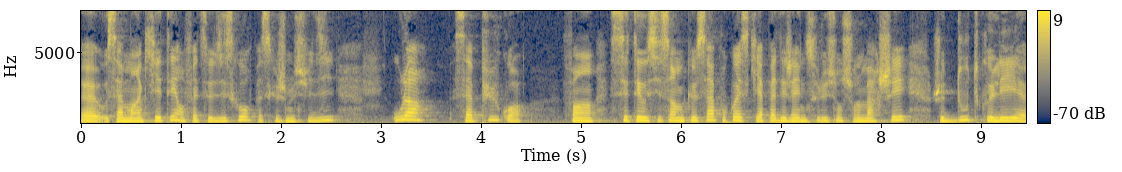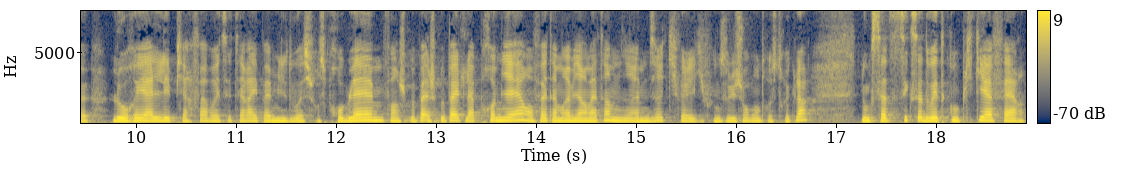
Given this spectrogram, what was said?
Euh, ça m'a inquiété, en fait, ce discours, parce que je me suis dit Oula, ça pue, quoi Enfin, c'était aussi simple que ça. Pourquoi est-ce qu'il n'y a pas déjà une solution sur le marché? Je doute que les euh, L'Oréal, les Pierre Fabre, etc. aient pas mis le doigt sur ce problème. Enfin, je peux pas, je peux pas être la première en fait à me réveiller un matin et me dire, qu'il fallait qu'il faut une solution contre ce truc-là. Donc c'est que ça doit être compliqué à faire.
